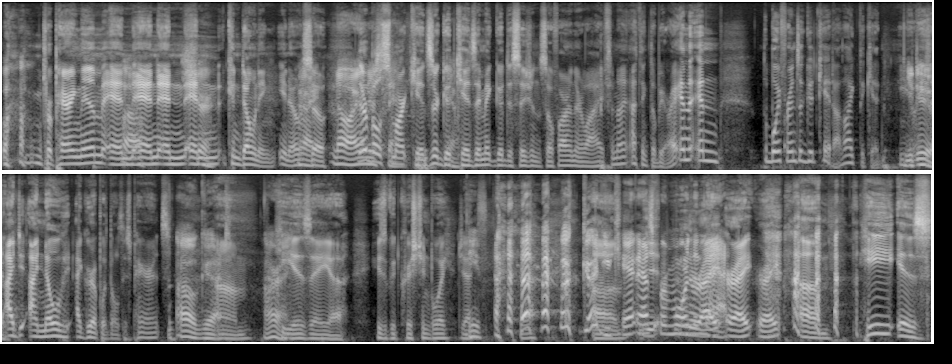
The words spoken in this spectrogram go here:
preparing them and Well, and and, and condoning. You know, Right. so No, I they're both smart kids. They're good Yeah. kids. They make good decisions so far in their life, and I, I think they'll be all right. And and the boyfriend's a good kid. I like the kid. You know, do? I, do- I know. I grew up with both his parents. Oh, good. Um, All right. He is a uh, he's a good Christian boy. Jed. He's good. you can't ask for more than right, that. Right, right, Um, he is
